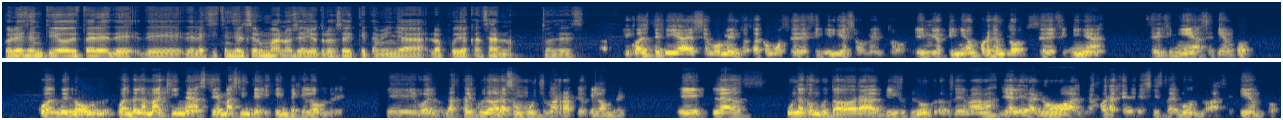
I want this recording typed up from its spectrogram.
cuál es el sentido de estar de, de, de, la existencia del ser humano si hay otro ser que también ya lo ha podido alcanzar, ¿no? Entonces. ¿Y cuál sería ese momento? O sea, ¿cómo se definiría ese momento? En mi opinión, por ejemplo, se definía, se definía hace tiempo, cuando, el hombre, cuando la máquina sea más inteligente que el hombre. Eh, bueno, las calculadoras son mucho más rápido que el hombre. Eh, las, una computadora, Big Blue creo que se llamaba, ya le ganó al mejor ajedrecista del mundo hace tiempo.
